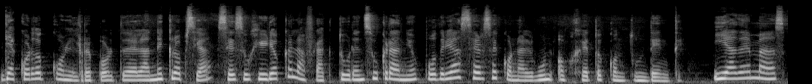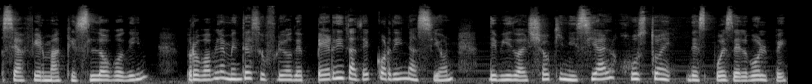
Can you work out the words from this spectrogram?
De acuerdo con el reporte de la necropsia, se sugirió que la fractura en su cráneo podría hacerse con algún objeto contundente, y además se afirma que Slobodin probablemente sufrió de pérdida de coordinación debido al shock inicial justo después del golpe,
